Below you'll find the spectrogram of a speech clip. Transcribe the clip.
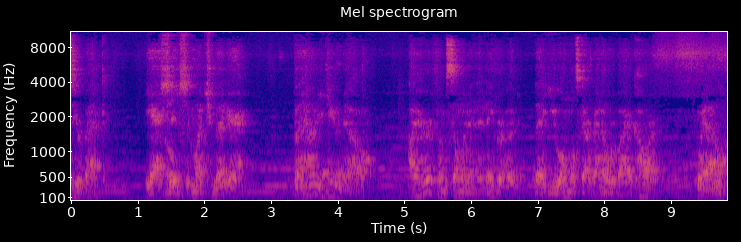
Your back? Yes, oh. it's much better. But how did you know? I heard from someone in the neighborhood that you almost got ran over by a car. Well,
